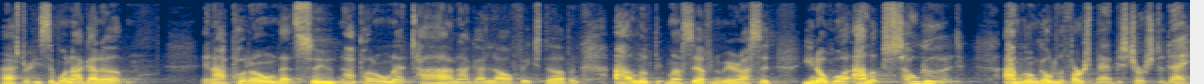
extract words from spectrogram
Pastor, he said, when I got up And I put on that suit, and I put on that tie, and I got it all fixed up. And I looked at myself in the mirror. I said, You know what? I look so good. I'm going to go to the First Baptist Church today.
